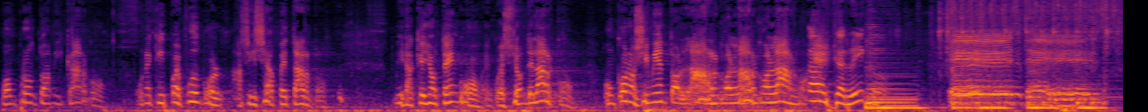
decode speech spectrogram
pon pronto a mi cargo un equipo de fútbol, así sea petardo. Mira que yo tengo en cuestión del arco un conocimiento largo, largo, largo. Ay, qué rico. Este es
